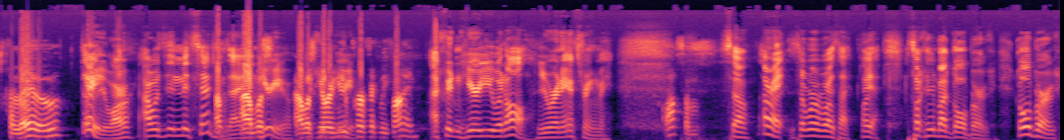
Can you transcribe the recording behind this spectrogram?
Hello. There you are. I was in mid sentence. Um, I, I didn't was hear you. I was couldn't hearing you perfectly fine. I couldn't hear you at all. You weren't answering me. Awesome. So, all right. So where was I? Oh yeah, I was talking about Goldberg. Goldberg.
